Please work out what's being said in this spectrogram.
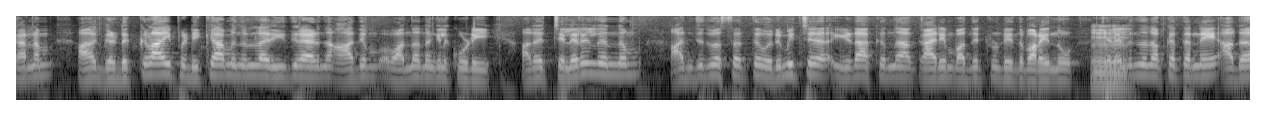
കാരണം ആ ഗഡുക്കളായി പിടിക്കാമെന്നുള്ള രീതിയിലായിരുന്നു ആദ്യം വന്നതെങ്കിൽ കൂടി അത് ചിലരിൽ നിന്നും അഞ്ച് ദിവസത്തെ ഒരുമിച്ച് ഈടാക്കുന്ന കാര്യം വന്നിട്ടുണ്ട് എന്ന് പറയുന്നു. ചിലരിൽ നിന്നൊക്കെ തന്നെ അത്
